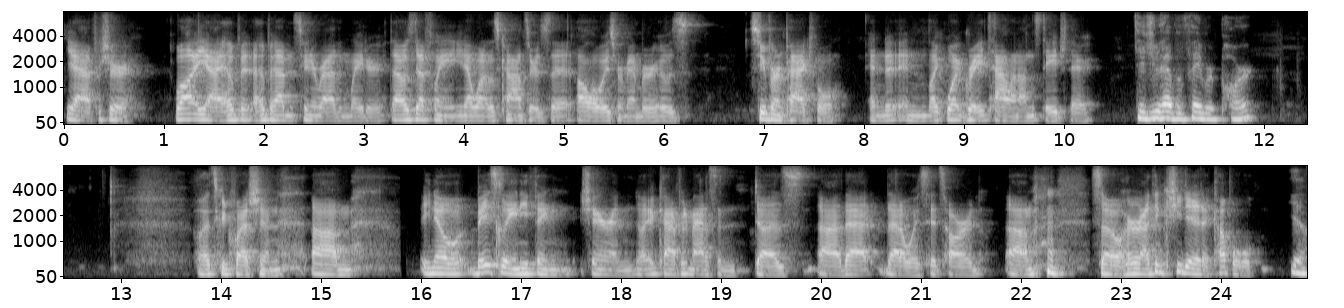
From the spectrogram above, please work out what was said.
Yeah, for sure. Well, yeah, I hope it. I hope it happens sooner rather than later. That was definitely, you know, one of those concerts that I'll always remember. It was super impactful, and and like what great talent on the stage there. Did you have a favorite part? Oh, that's a good question. Um, you know, basically anything Sharon, like Counterfeit Madison does, uh, that that always hits hard. Um, so her, I think she did a couple, yeah,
